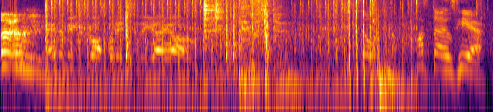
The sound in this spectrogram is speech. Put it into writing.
Enemy dropping into the AO. Hostiles here.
